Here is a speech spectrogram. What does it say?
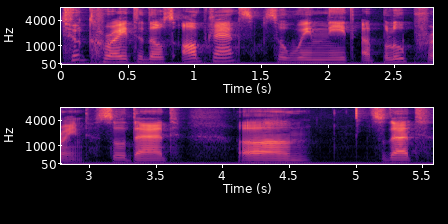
to create those objects, so we need a blueprint so that um, so that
